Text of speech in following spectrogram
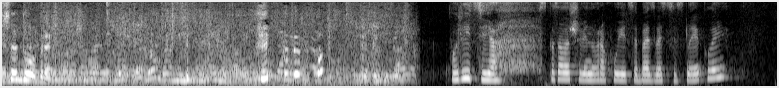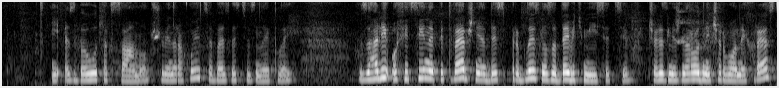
Все добре. Поліція сказала, що він рахується безвісті зниклий. І СБУ так само, що він рахується безвісті зниклий. Взагалі офіційне підтвердження десь приблизно за 9 місяців через Міжнародний Червоний Хрест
